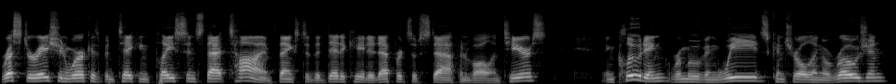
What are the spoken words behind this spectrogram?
Restoration work has been taking place since that time thanks to the dedicated efforts of staff and volunteers, including removing weeds, controlling erosion,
